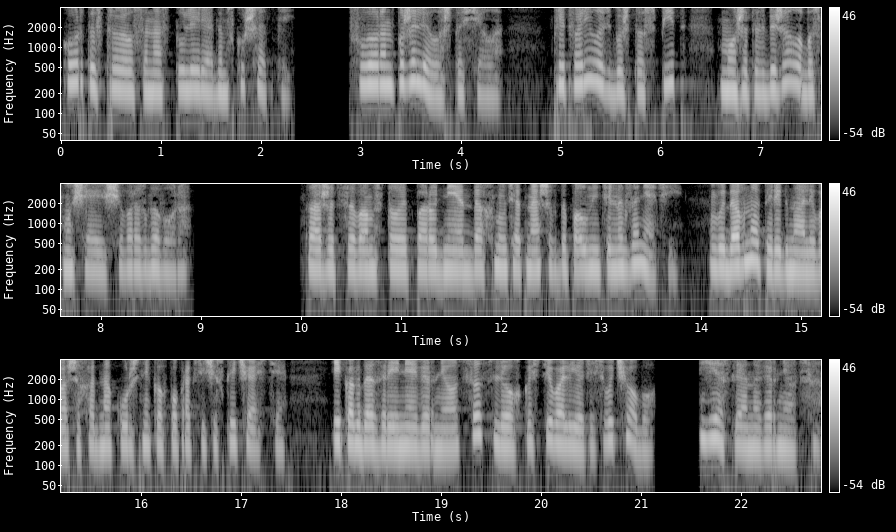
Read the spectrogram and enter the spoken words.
Корт устроился на стуле рядом с кушеткой. Флорен пожалела, что села. Притворилась бы, что спит, может, избежала бы смущающего разговора. «Кажется, вам стоит пару дней отдохнуть от наших дополнительных занятий. Вы давно перегнали ваших однокурсников по практической части, и когда зрение вернется, с легкостью вольетесь в учебу. Если оно вернется,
